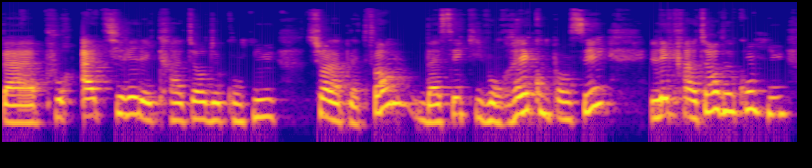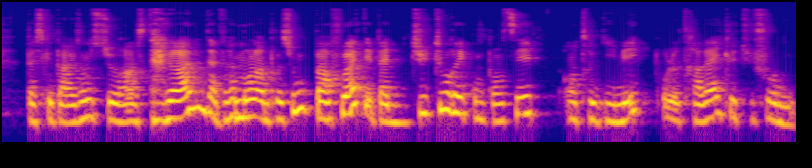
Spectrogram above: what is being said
bah, pour attirer les créateurs de contenu sur la plateforme. Bah, c'est qu'ils vont récompenser les créateurs de contenu. Parce que par exemple sur Instagram, tu as vraiment l'impression que parfois t'es pas du tout récompensé entre guillemets pour le travail que tu fournis.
